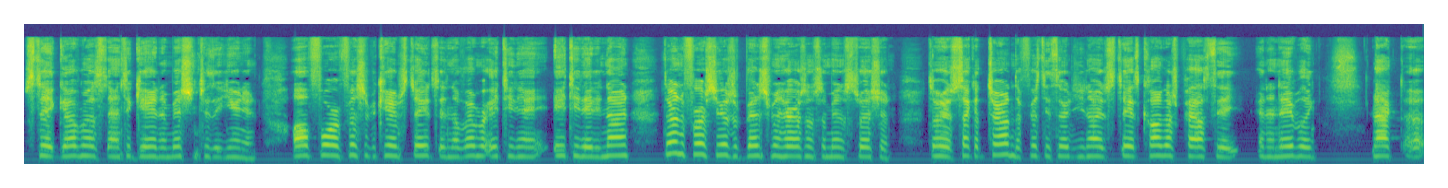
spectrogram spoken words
state governments and to gain admission to the Union. All four officially became states in November 18, 1889 during the first years of Benjamin Harrison's administration. During his second term, the 53rd United States Congress passed the, an enabling act uh,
